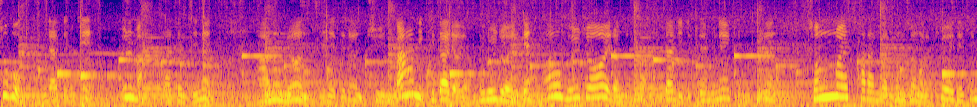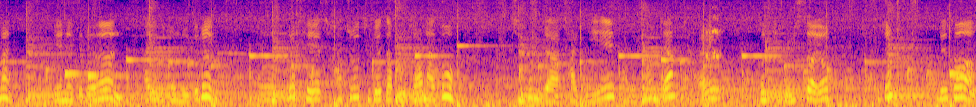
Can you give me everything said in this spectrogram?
수국이라든지 꿀맛이라든지는 안 오면 얘네들은 주인이 많이 기다려요. 물을 줘야 돼. 어, 물 줘. 이러면서 기다리기 때문에 걔네들은 정말 사랑과 정성으로 키워야 되지만 얘네들은 다육이 종류들은 어, 그렇게 자주 들여다보지 않아도 지 혼자 자기 다육이 혼자 잘 버티고 있어요. 그죠? 그래서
